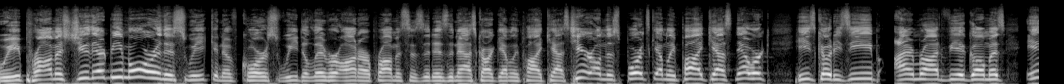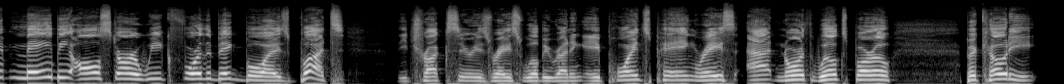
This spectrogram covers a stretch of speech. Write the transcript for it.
We promised you there'd be more this week, and of course, we deliver on our promises. It is the NASCAR Gambling Podcast here on the Sports Gambling Podcast Network. He's Cody Zeeb. I'm Rod Villagomez. It may be All Star Week for the big boys, but the Truck Series race will be running a points-paying race at North Wilkesboro. But Cody,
